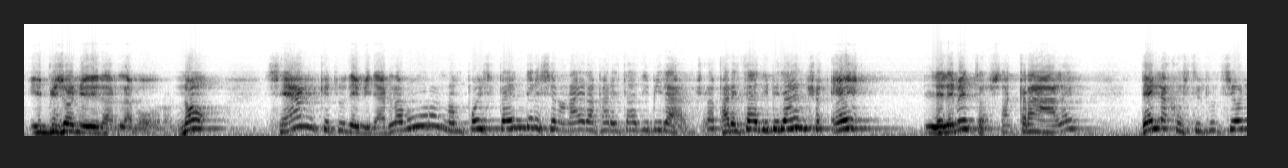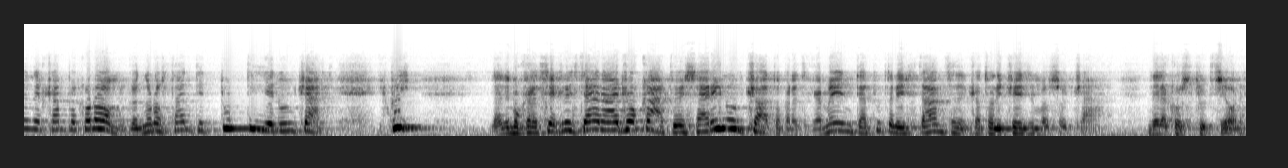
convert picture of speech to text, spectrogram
il bisogno di dar lavoro, no. Se anche tu devi dar lavoro non puoi spendere se non hai la parità di bilancio. La parità di bilancio è l'elemento sacrale della Costituzione nel campo economico, nonostante tutti gli enunciati. E qui la democrazia cristiana ha giocato e si è rinunciato praticamente a tutte le istanze del cattolicesimo sociale nella Costituzione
